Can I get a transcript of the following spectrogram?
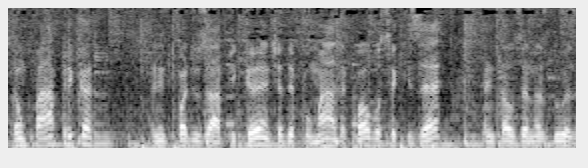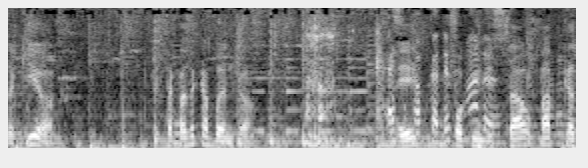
Então páprica, a gente pode usar a picante, a defumada, qual você quiser. A gente tá usando as duas aqui, ó. A gente tá quase acabando já, ó. Essa Aí, páprica um pouquinho defumada? de sal, páprica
